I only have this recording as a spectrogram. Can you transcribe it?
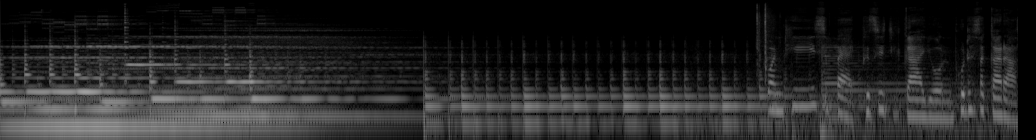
วันที่ 18 พฤศจิกายน พุทธศักราช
